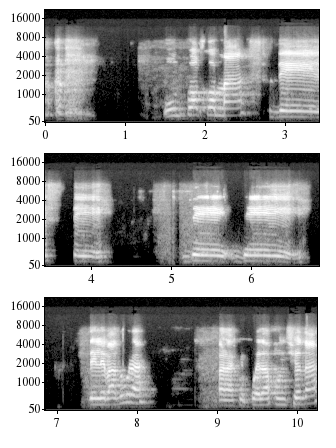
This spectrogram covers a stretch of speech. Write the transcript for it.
un poco más de este de, de, de levadura para que pueda funcionar.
